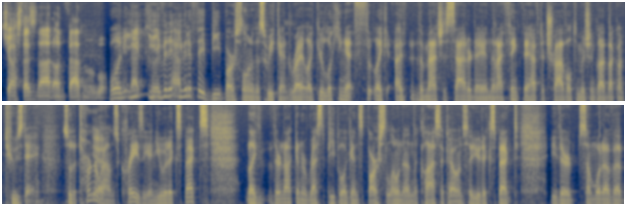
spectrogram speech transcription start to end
josh that's not unfathomable. Well I mean, and even happen. even if they beat barcelona this weekend right? Like you're looking at th- like I, the match is saturday and then i think they have to travel to Mönchengladbach on tuesday. So the turnaround's yeah. crazy and you would expect like they're not going to rest people against barcelona in the Clasico. And so you'd expect either somewhat of a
